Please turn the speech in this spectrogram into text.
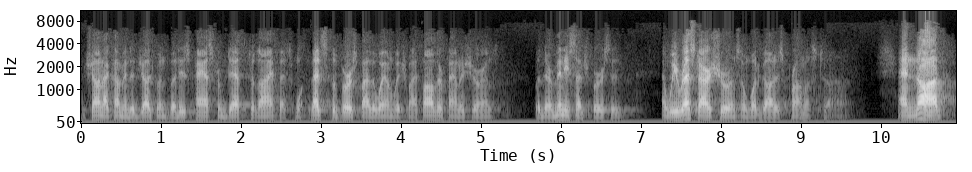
and shall not come into judgment, but is passed from death to life. That's, one, that's the verse, by the way, on which my father found assurance. But there are many such verses. And we rest our assurance on what God has promised to us. And not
